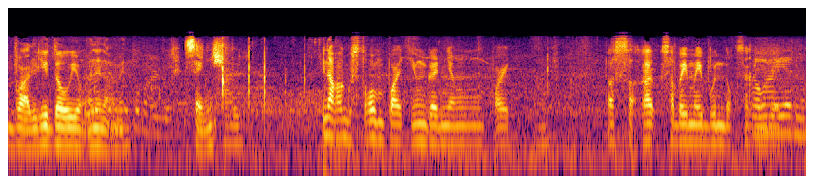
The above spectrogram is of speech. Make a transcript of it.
value daw yung ano namin. Essential. Pinaka gusto kong part yung ganyang part. Tapos sa- sabay may bundok sa gilid. Kawayan, no?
